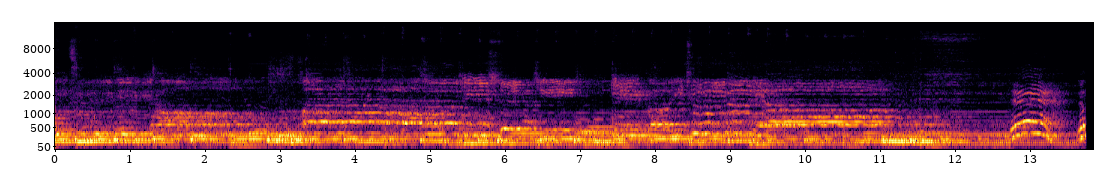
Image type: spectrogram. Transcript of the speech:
Lord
